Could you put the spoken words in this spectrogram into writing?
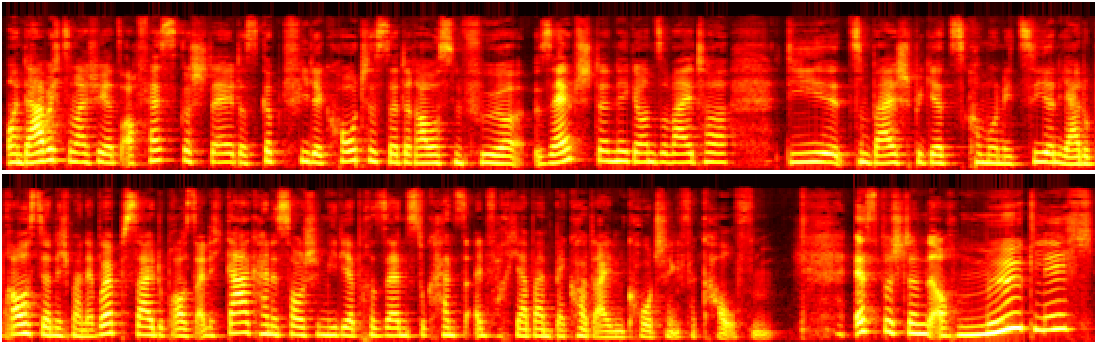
Und da habe ich zum Beispiel jetzt auch festgestellt, es gibt viele Coaches da draußen für Selbstständige und so weiter, die zum Beispiel jetzt kommunizieren, ja, du brauchst ja nicht mal eine Website, du brauchst eigentlich gar keine Social Media Präsenz, du kannst einfach ja beim Bäcker deinen Coaching verkaufen. Ist bestimmt auch möglich,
